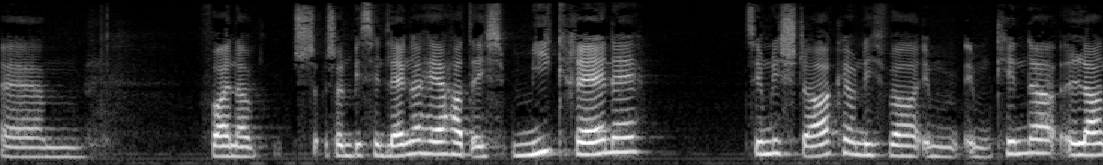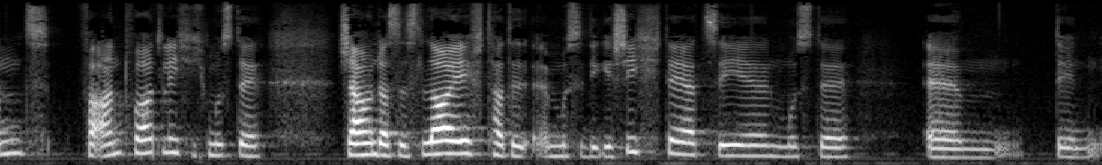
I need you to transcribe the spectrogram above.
ähm, vor einer, schon ein bisschen länger her, hatte ich Migräne ziemlich starke und ich war im, im Kinderland verantwortlich. Ich musste schauen, dass es läuft, hatte, äh, musste die Geschichte erzählen, musste ähm, den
